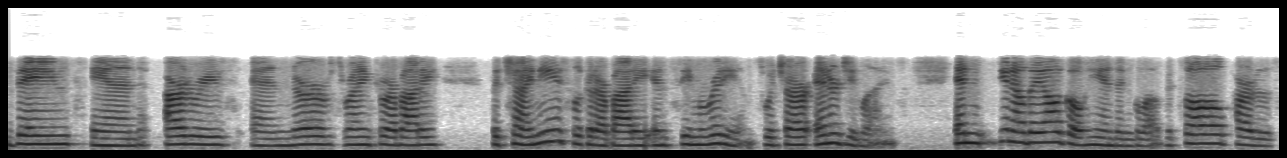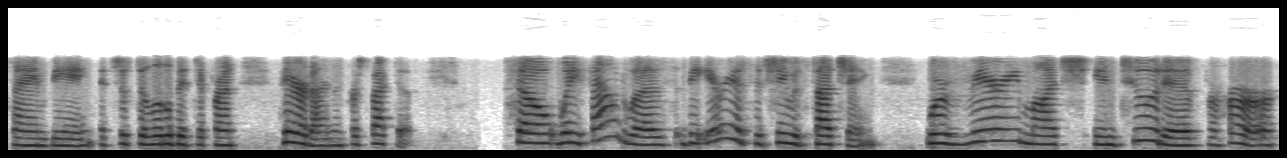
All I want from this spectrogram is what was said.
veins and arteries and nerves running through our body, the Chinese look at our body and see meridians, which are energy lines. And, you know, they all go hand in glove. It's all part of the same being. It's just a little bit different paradigm and perspective. So, what he found was the areas that she was touching were very much intuitive for her.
